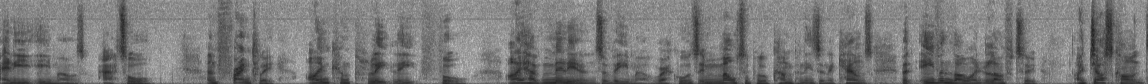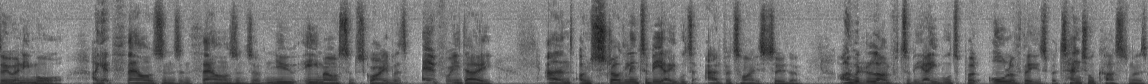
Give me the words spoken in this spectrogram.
any emails at all. And frankly, I'm completely full. I have millions of email records in multiple companies and accounts, but even though I'd love to, I just can't do any more. I get thousands and thousands of new email subscribers every day and I'm struggling to be able to advertise to them. I would love to be able to put all of these potential customers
